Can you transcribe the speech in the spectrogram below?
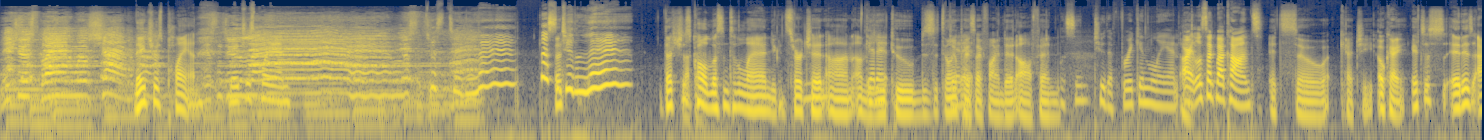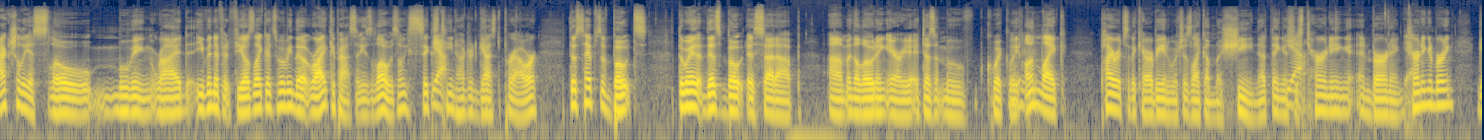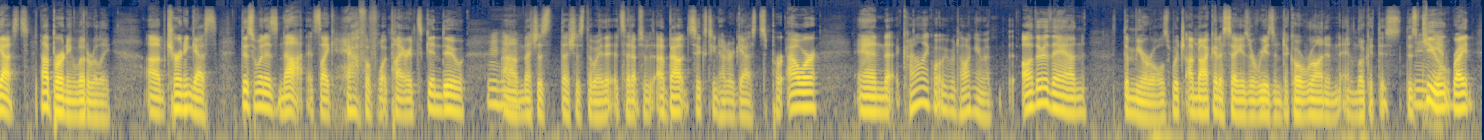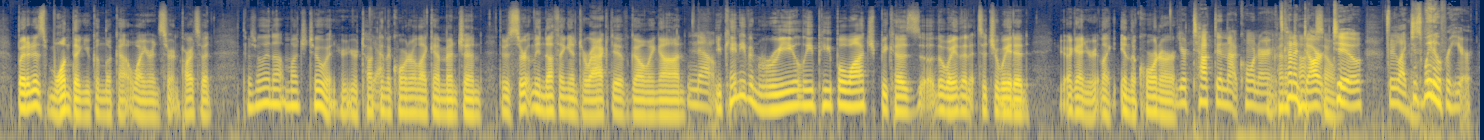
Nature's plan will shine. Nature's plan. Listen to Nature's the plan. land. Listen to the land, listen to the land. That's just called Listen to the Land. You can search it on, on the Mm-hmm. It. YouTubes. It's the only Get place it. I find it often. Listen to the freaking land. All right, let's talk about cons. It's so catchy. Okay, it's a, s- it is actually a slow moving ride. Even if it feels like it's moving, the ride capacity is low. It's only 1,600 guests per hour. Those types of boats, the way that this boat is set up um, in the loading area, it doesn't move quickly. Mm-hmm. Unlike Pirates of the Caribbean, which is like a machine. That thing is Yeah. just turning and burning, Yeah. churning and burning guests, not burning literally, um, churning guests. This one is not. It's like half of what Pirates can do. Mm-hmm. Um, that's just that's just the way that it's set up. So about 1,600 guests per hour, and kind of like what we've been talking about. Other than the murals, which I'm not going to say is a reason to go run and, and look at this this queue, right? But it is one thing you can look at while you're in certain parts of it. There's really not much to it. You're, you're tucked Yeah. in the corner, like I mentioned. There's certainly nothing interactive going on. No. You can't even really people watch because uh, the way that it's situated, again, you're like in the corner. You're tucked in that corner. It's kind of dark so- too. They're like, just wait over here.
